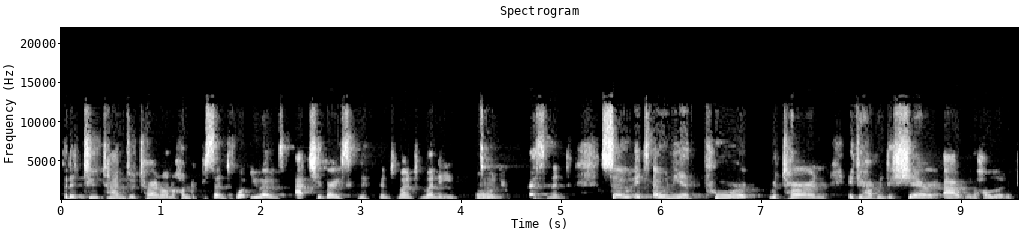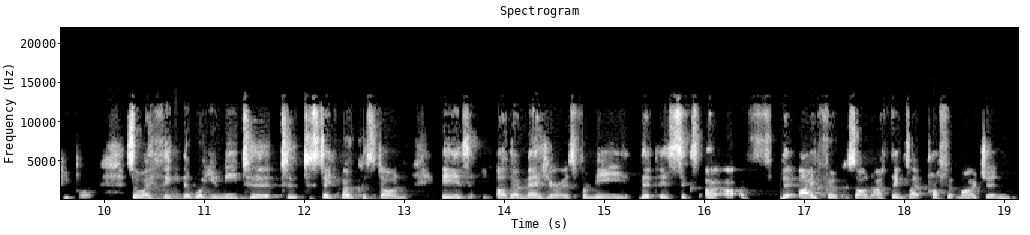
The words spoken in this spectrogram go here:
But a two times return on 100% of what you own is actually a very significant amount of money mm-hmm investment. So it's only a poor return if you're having to share it out with a whole lot of people. So I think that what you need to, to, to stay focused on is other measures for me that is uh, uh, that I focus on are things like profit margin,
